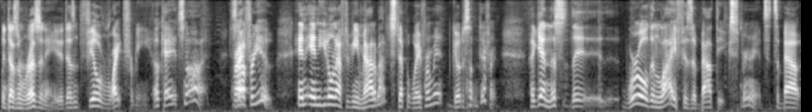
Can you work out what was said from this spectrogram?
It doesn't resonate. It doesn't feel right for me. Okay, it's not. It's Right. not for you. And and you don't have to be mad about it. Step away from it. Go to something different. Again, this the world and life is about the experience. It's about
